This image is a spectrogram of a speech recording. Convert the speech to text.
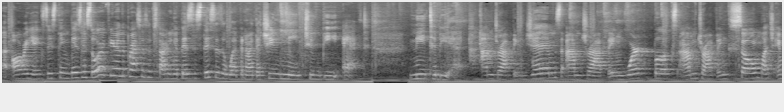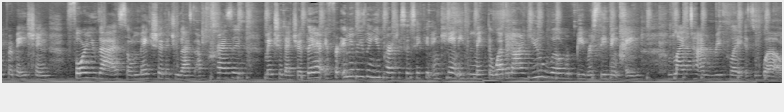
an already existing business, or if you're in the process of starting a business, this is a webinar that you need to be at need to be at. I'm dropping gems, I'm dropping workbooks, I'm dropping so much information for you guys. So make sure that you guys are present, make sure that you're there. If for any reason you purchase a ticket and can't even make the webinar, you will be receiving a lifetime replay as well.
